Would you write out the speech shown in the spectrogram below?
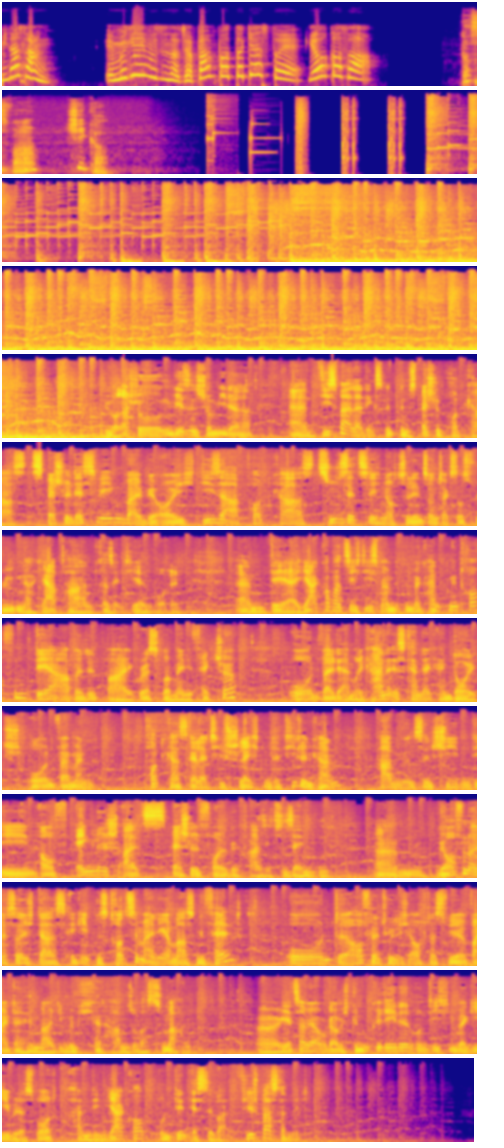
皆さん、M ゲームズのジャパンポッドキャストへようこそ Das war Chica. Überraschung, wir sind schon wieder. Ähm, diesmal allerdings mit einem Special-Podcast. Special deswegen, weil wir euch diese Art Podcast zusätzlich noch zu den Sonntagsausflügen nach Japan präsentieren wollen. Ähm, der Jakob hat sich diesmal mit einem Bekannten getroffen, der arbeitet bei Grasshopper Manufacture. Und weil der Amerikaner ist, kann der kein Deutsch. Und weil man Podcast relativ schlecht untertiteln kann, haben wir uns entschieden, den auf Englisch als Special-Folge quasi zu senden. Ähm, wir hoffen, dass euch das Ergebnis trotzdem einigermaßen gefällt und äh, hoffen natürlich auch, dass wir weiterhin mal die Möglichkeit haben, sowas zu machen. Äh, jetzt habe ich aber, glaube ich, genug geredet und ich übergebe das Wort an den Jakob und den Esteban. Viel Spaß damit!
